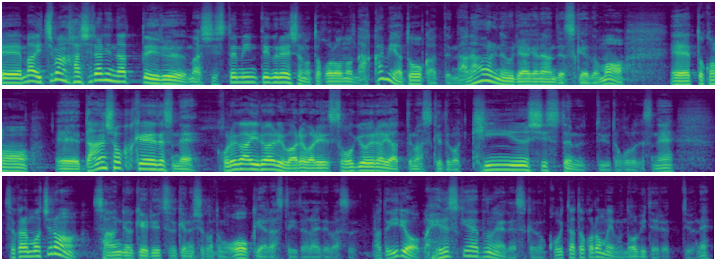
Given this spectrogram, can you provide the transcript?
えー、まあ一番柱になっている、まあ、システムインテグレーションのところの中身はどうかって7割の売り上げなんですけれども、えー、っとこの、えー、暖色系ですね。これがいわゆる我々創業以来やってますけれども金融システムっていうところですね。それからもちろん産業系流通系の仕事も多くやらせていただいてます。あと医療、まあ、ヘルスケア分野ですけどこういったところも今伸びてるっていうね、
